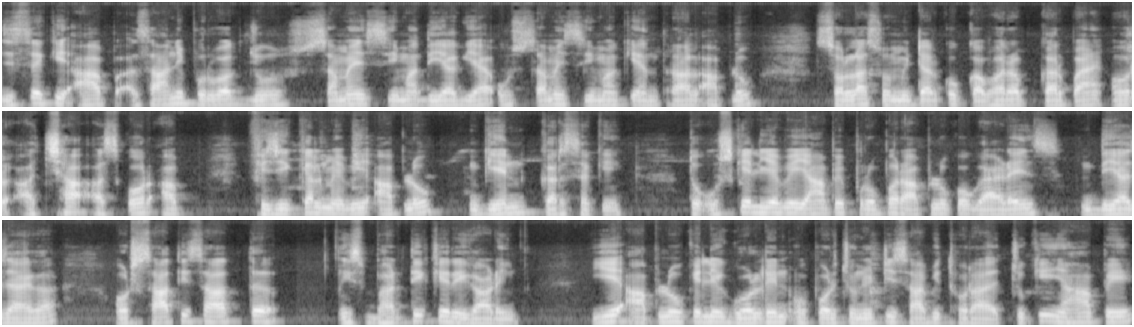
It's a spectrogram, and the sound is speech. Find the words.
जिससे कि आप आसानी पूर्वक जो समय सीमा दिया गया उस समय सीमा के अंतराल आप लोग 1600 मीटर को कवर अप कर पाएँ और अच्छा स्कोर आप फ़िज़िकल में भी आप लोग गेन कर सकें। तो उसके लिए भी यहाँ पर प्रॉपर आप लोग को गाइडेंस दिया जाएगा और साथ ही साथ इस भर्ती के रिगार्डिंग ये आप लोगों के लिए गोल्डन अपॉर्चुनिटी साबित हो रहा है। क्योंकि यहाँ पे,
